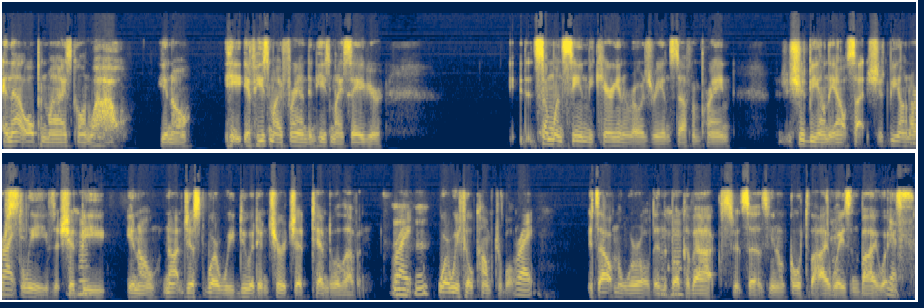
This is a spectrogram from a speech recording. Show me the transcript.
And that opened my eyes, going, "Wow, you know, he, if he's my friend and he's my savior, someone seeing me carrying a rosary and stuff and praying should be on the outside, should be on our Right. Mm-hmm. sleeves. It should be, you know, not just where we do it in church at 10 to 11, Right. where we feel comfortable. Right. It's out in the world. In the book of Acts, it says, you know, go to the highways and byways. Yes.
